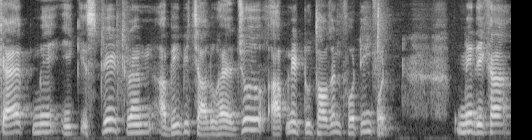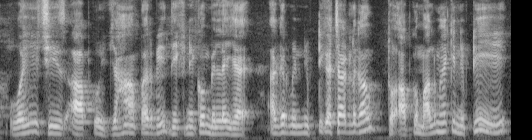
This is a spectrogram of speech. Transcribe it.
कैप में एक स्ट्रीट रन अभी भी चालू है, जो आपने 2014 में देखा, वही चीज़ आपको यहाँ पर भी देखने को मिल रही है। अगर मैं निफ्टी का चार्ट लगाऊँ तो आपको मालूम है कि निफ्टी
